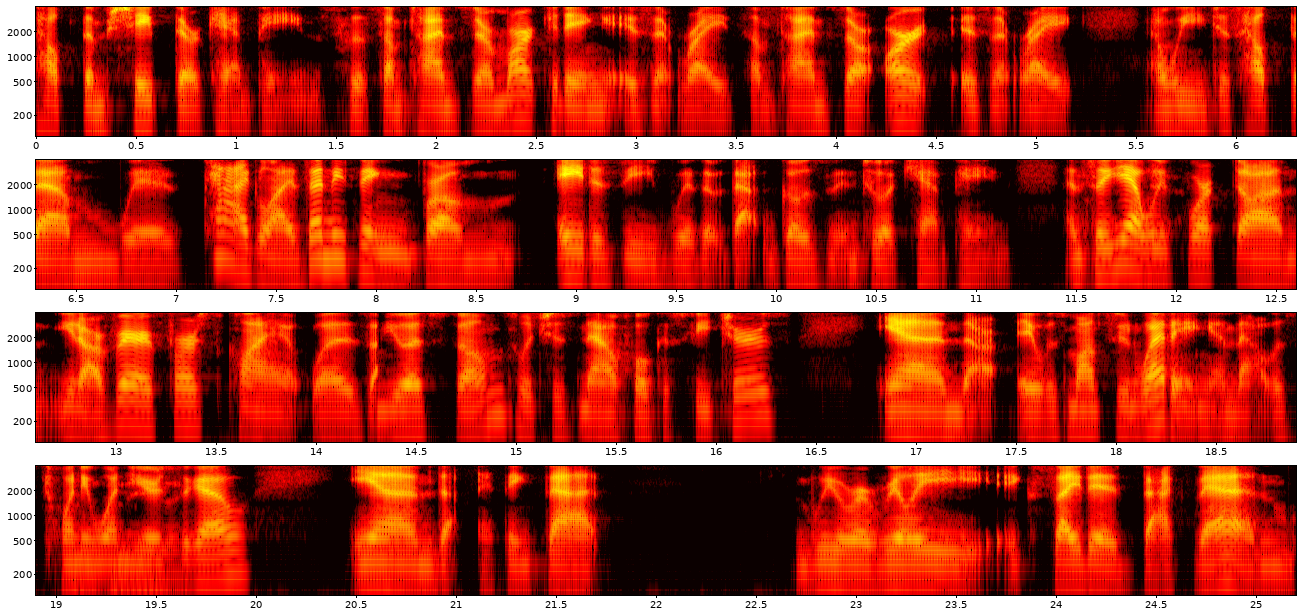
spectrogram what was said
help them shape their campaigns. Because sometimes their marketing isn't right, sometimes their art isn't right. And we just help them with taglines, anything from A to Z with that goes into a campaign. And so, yeah, we've worked on, you know, our very first client was US Films, which is now Focus Features. And uh, it was Monsoon Wedding, and that was 21 Amazing. years ago. And I think that we were really excited back then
